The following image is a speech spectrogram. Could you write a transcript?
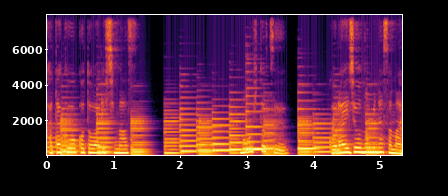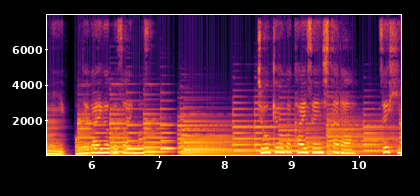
固くお断りします。もう一つ、ご来場の皆様にお願いがございます。状況が改善したら、ぜひ、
